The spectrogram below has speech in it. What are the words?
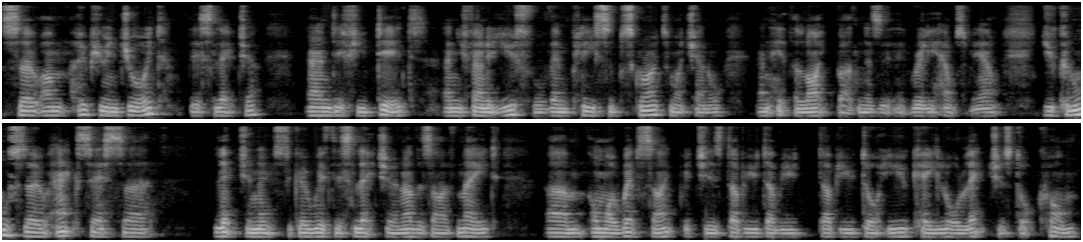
so I um, hope you enjoyed this lecture and if you did and you found it useful then please subscribe to my channel and hit the like button as it, it really helps me out. You can also access uh, lecture notes to go with this lecture and others I've made um, on my website which is www.uklawlectures.com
